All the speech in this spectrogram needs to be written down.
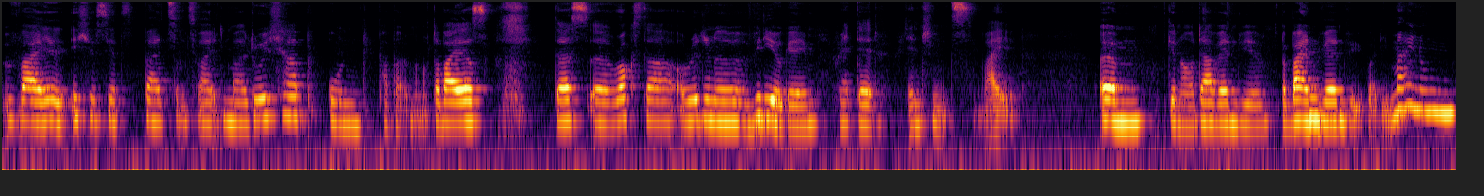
weil ich es jetzt bald zum zweiten Mal durch habe und Papa immer noch dabei ist, das äh, Rockstar Original Video Game Red Dead Redemption 2. Ähm, genau, da werden wir, bei beiden werden wir über die Meinung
